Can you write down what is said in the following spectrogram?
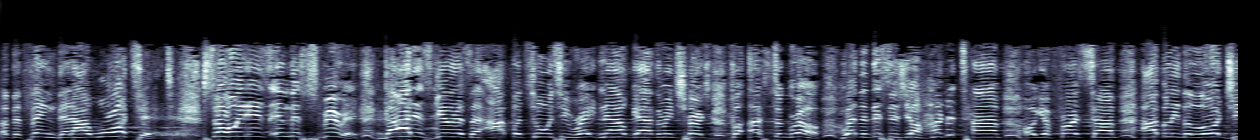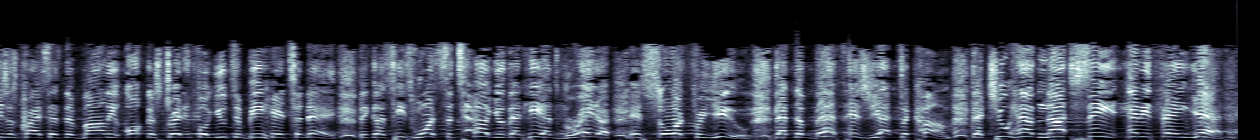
of the thing that I wanted. So it is in the spirit. God is giving us an opportunity right now, gathering church, for us to grow. Whether this is your hundredth time or your first time, I believe the Lord Jesus Christ has divinely orchestrated for you to be here today because He wants to tell you that He has greater in store for you, that the best is yet to come, that you have not seen anything yet.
